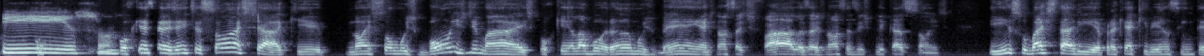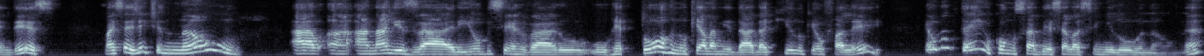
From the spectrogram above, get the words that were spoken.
isso. Porque se a gente só achar que nós somos bons demais porque elaboramos bem as nossas falas, as nossas explicações. E isso bastaria para que a criança entendesse, mas se a gente não a, a, analisar e observar o, o retorno que ela me dá daquilo que eu falei, eu não tenho como saber se ela assimilou ou não, né?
